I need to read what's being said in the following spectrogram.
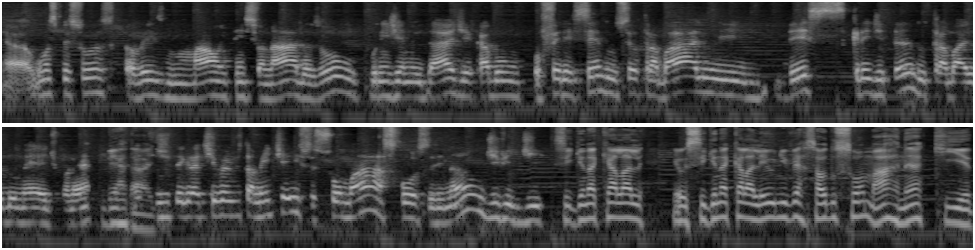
é, algumas pessoas, talvez mal intencionadas ou por ingenuidade, acabam oferecendo o seu trabalho e descreditando o trabalho do médico, né? Verdade. A integrativa é justamente isso, é somar as forças e não dividir. Seguindo aquela eu seguindo aquela lei universal do somar, né? Que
